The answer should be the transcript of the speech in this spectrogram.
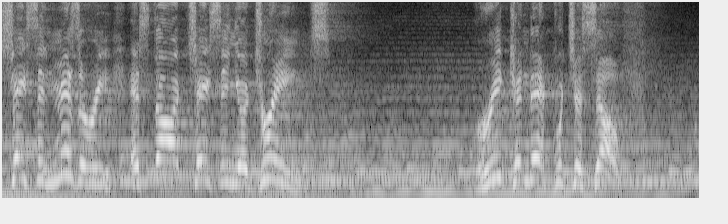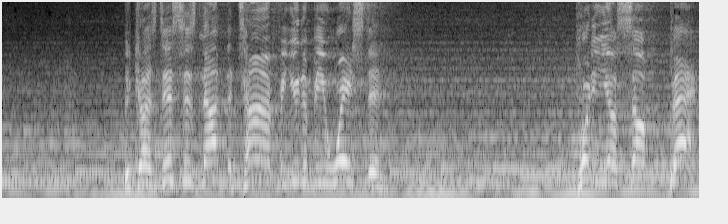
chasing misery and start chasing your dreams. Reconnect with yourself. Because this is not the time for you to be wasting putting yourself back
